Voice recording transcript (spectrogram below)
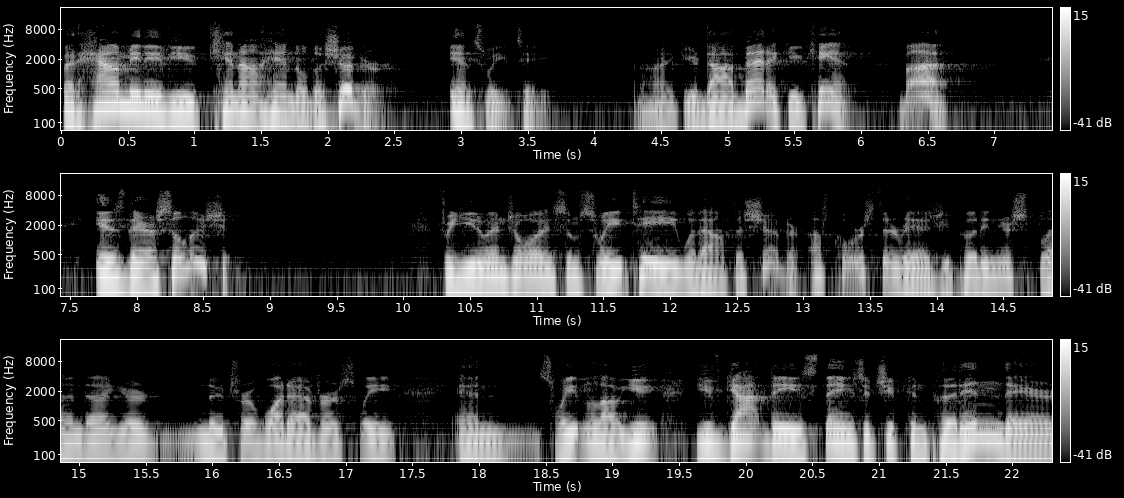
but how many of you cannot handle the sugar in sweet tea? All right? If you're diabetic, you can't. But is there a solution? For you to enjoy some sweet tea without the sugar. Of course there is. You put in your Splenda, your Nutra, whatever, sweet and sweet and low. You, you've got these things that you can put in there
